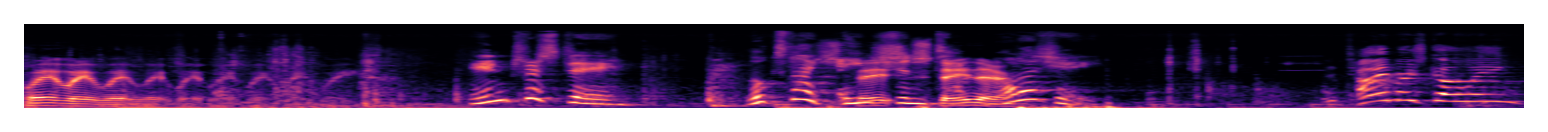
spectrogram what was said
wait, wait, wait, wait, wait, wait, wait, wait, wait. Interesting. Looks like stay, ancient stay technology. There. The timer's going.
